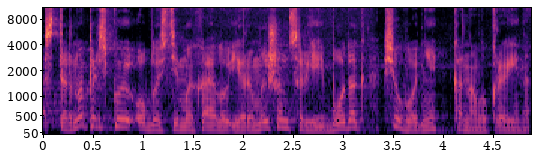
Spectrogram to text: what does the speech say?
З Тернопільської області Михайло Єремишин, Сергій Бодак. Сьогодні канал Україна.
